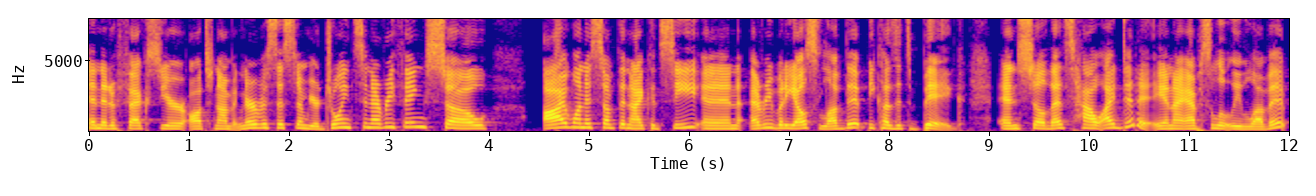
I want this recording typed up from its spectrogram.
and it affects your autonomic nervous system, your joints, and everything. So I wanted something I could see, and everybody else loved it because it's big. And so that's how I did it. And I absolutely love it.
